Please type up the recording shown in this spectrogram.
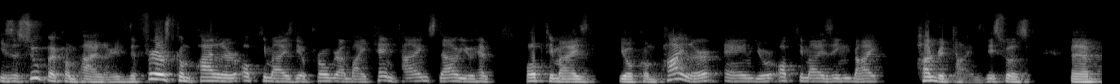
is a super compiler. If the first compiler optimized your program by 10 times, now you have optimized your compiler and you're optimizing by 100 times. This was uh,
